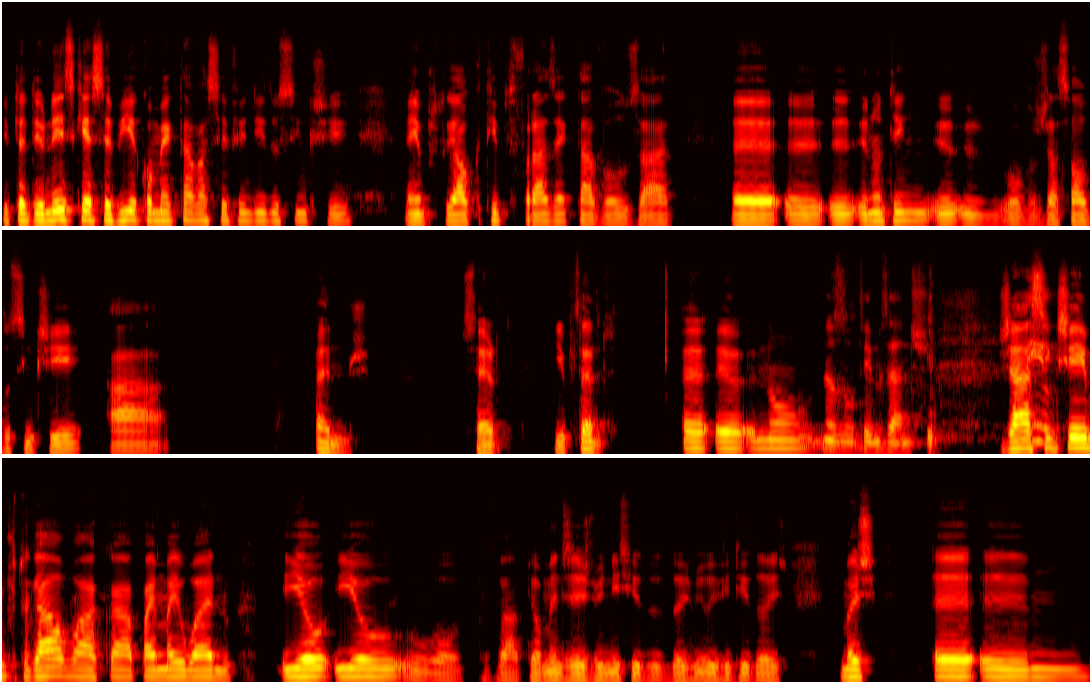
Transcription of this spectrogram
E, portanto, eu nem sequer sabia como é que estava a ser vendido o 5G em Portugal, que tipo de frase é que estava a usar. Eh, eh, eh, eu não tenho. houve- já se fala do 5G há anos, certo? E, portanto, eh, não, nos últimos anos. já há Eu- 5G em Portugal há, há, meio ano e eu, e eu ou, pelo menos desde o início de 2022, mas eh, hum,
